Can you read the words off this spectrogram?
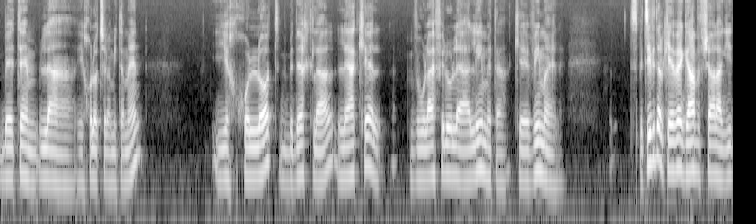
בהתאם ליכולות של המתאמן, יכולות בדרך כלל להקל ואולי אפילו להעלים את הכאבים האלה. ספציפית על כאבי גב אפשר להגיד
